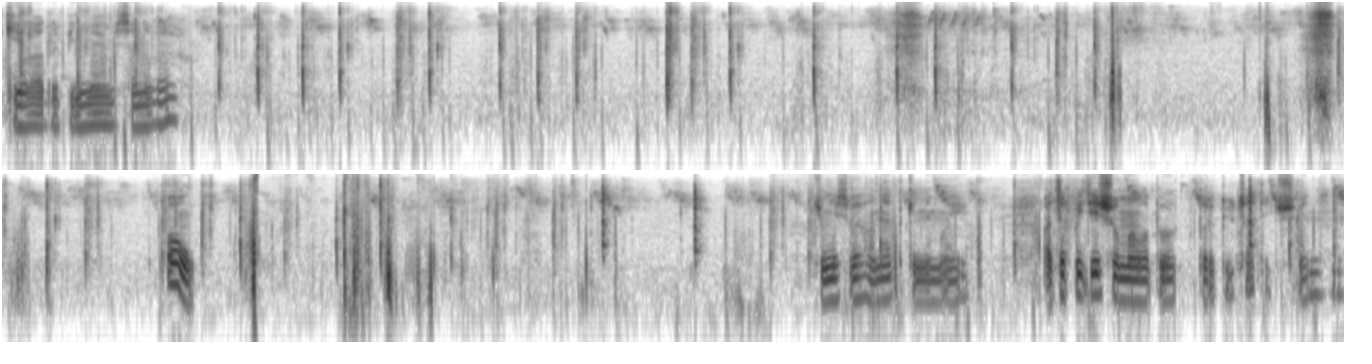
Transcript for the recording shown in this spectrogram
Окей, ладно, піднімаємося наверх. Чомусь вагонетки немає. А це по ідеї, що мало би переключати, чи я не знаю.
